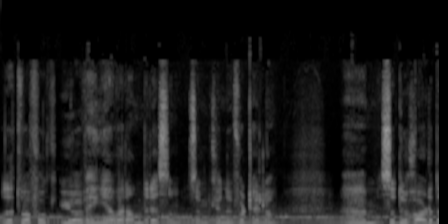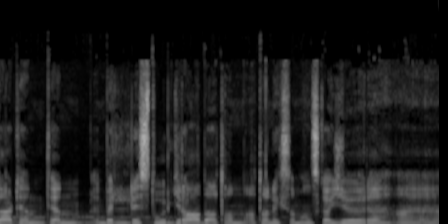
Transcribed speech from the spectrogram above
Og dette var folk uavhengig av hverandre som, som kunne fortelle om. Um, så du har det der til en, til en, veldig stor grad, at han, at han liksom han skal, gjøre, uh,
